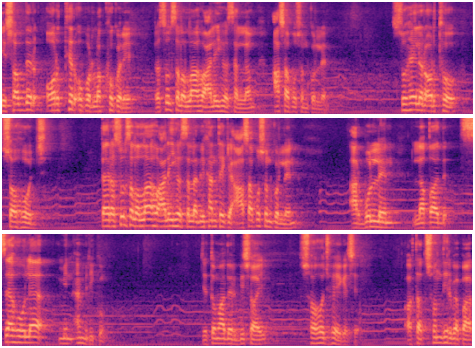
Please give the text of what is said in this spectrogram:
এই শব্দের অর্থের ওপর লক্ষ্য করে রসুল সাল্লাহ আলী আসাল্লাম আশা পোষণ করলেন। সোহেলের অর্থ সহজ। তাই রসুল সাল্লাহ আলী আসাল্লাম এখান থেকে আশা পোষণ করলেন আর বললেন, লকদ সাহুলা মিন আমরিকুম, যে তোমাদের বিষয় সহজ হয়ে গেছে। অর্থাৎ সন্ধির ব্যাপার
